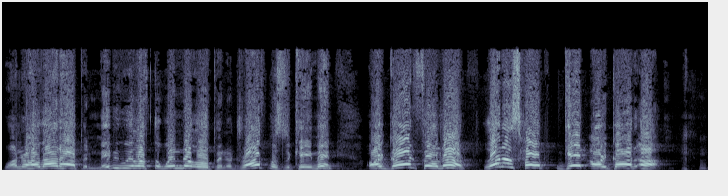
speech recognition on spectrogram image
Wonder how that happened. Maybe we left the window open. A draft must have came in. Our God fell down. Let us help get our God up. you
